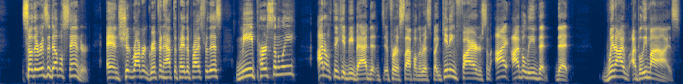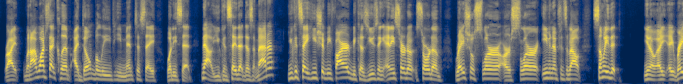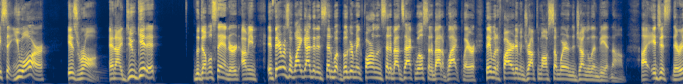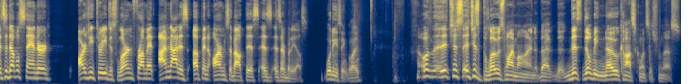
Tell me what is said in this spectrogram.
So there is a double standard. And should Robert Griffin have to pay the price for this? Me personally, I don't think it'd be bad to, for a slap on the wrist, but getting fired or some, I, I believe that that when I, I believe my eyes, right? When I watch that clip, I don't believe he meant to say what he said. Now, you can say that doesn't matter. You could say he should be fired because using any sort of sort of racial slur or slur, even if it's about somebody that, you know, a, a race that you are, is wrong. And I do get it the double standard. I mean, if there was a white guy that had said what Booger McFarland said about Zach Wilson about a black player, they would have fired him and dropped him off somewhere in the jungle in Vietnam. Uh, it just, there is a double standard. RG3 just learned from it. I'm not as up in arms about this as, as everybody else. What do you think, Blaine? Well, it just it just blows my mind that this there'll be no consequences from this.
